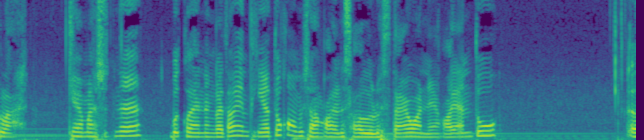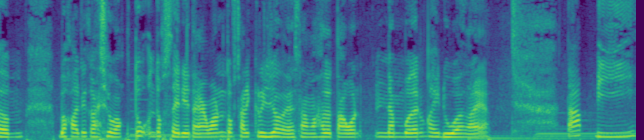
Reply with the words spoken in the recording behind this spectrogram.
lah. Kayak maksudnya buat kalian yang nggak tahu intinya tuh kalau misalnya kalian selalu lulus Taiwan ya kalian tuh um, bakal dikasih waktu untuk stay di Taiwan untuk cari kerja lah ya selama satu tahun enam bulan kali dua lah ya. Tapi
